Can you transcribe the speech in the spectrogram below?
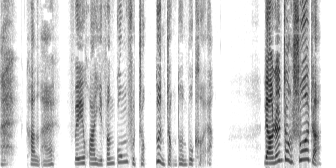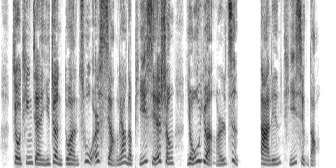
哎，看来非花一番功夫整顿整顿不可呀。”两人正说着，就听见一阵短促而响亮的皮鞋声由远而近。大林提醒道：“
